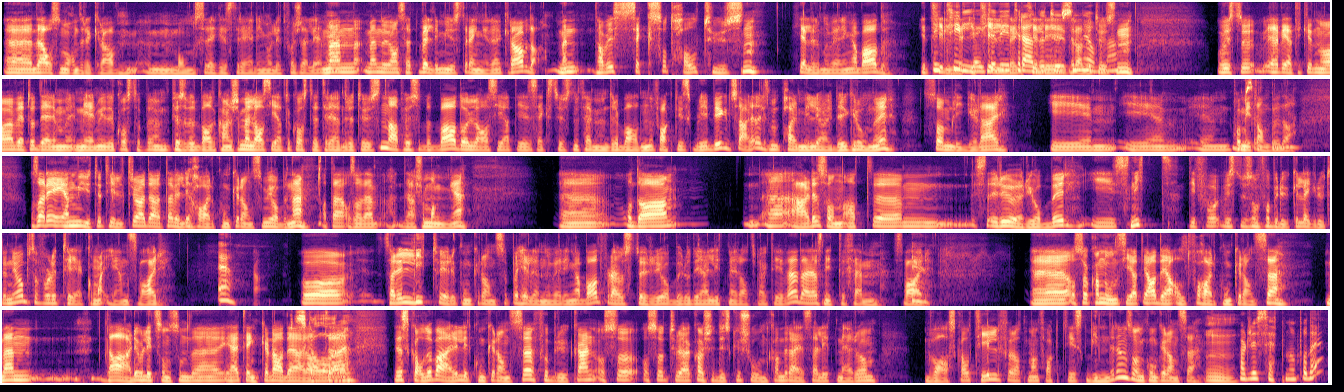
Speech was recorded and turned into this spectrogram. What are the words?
Eh, det er også noen andre krav, momsregistrering og litt forskjellig. Men, ja. men, uansett veldig mye strengere krav. da. Men da har vi 6500 helrenovering av bad. I tillegg, I tillegg, til de 30 000, 30 000 og hvis du, jeg vet ikke, Nå vet jo dere mer mye det koster å pusse opp et bad, kanskje, men la oss si at det koster 300 000 da, pusse opp et bad, og la oss si at de 6500 badene faktisk blir bygd, så er det liksom et par milliarder kroner som ligger der i, i, i, på mitt anbud. da. Og så er det en myte til, tror jeg, det er at det er veldig hard konkurranse om jobbene. At det er, altså det er, det er så mange. Uh, og da eh, er det sånn at um, rørjobber i snitt får, Hvis du som forbruker legger ut en jobb, så får du 3,1 svar. Ja. ja. Og så er det litt høyere konkurranse på helrenovering av bad, for det er jo større jobber og de er litt mer attraktive. Der er snittet fem svar. Ja. Uh, og så kan noen si at ja, det er altfor hard konkurranse. Men da er det jo litt sånn som det jeg tenker da, det er skal at det, eh, det skal jo være litt konkurranse, forbrukeren. Og så, og så tror jeg kanskje diskusjonen kan dreie seg litt mer om hva skal til for at man faktisk vinner en sånn konkurranse. Mm. Har dere sett noe på det?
